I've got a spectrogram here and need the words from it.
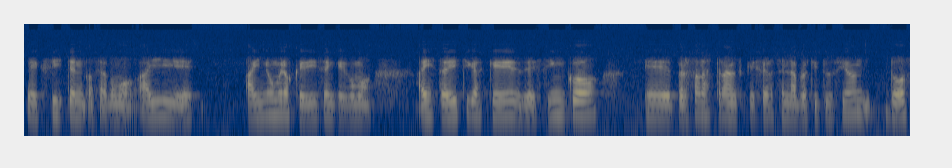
existen, o sea, como hay, hay números que dicen que como hay estadísticas que de cinco eh, personas trans que ejercen la prostitución, dos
